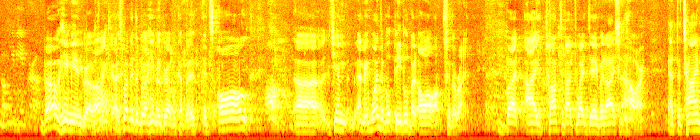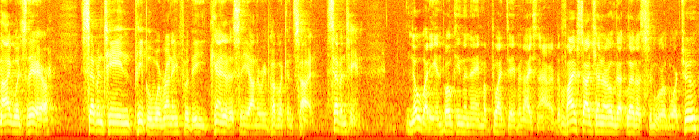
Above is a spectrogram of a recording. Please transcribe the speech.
Bohemian Grove. Bohemian Grove, oh. thank you. I spoke at the Bohemian Grove a couple. It, it's all uh, Jim. I mean, wonderful people, but all to the right. But I talked about Dwight David Eisenhower. At the time I was there, 17 people were running for the candidacy on the Republican side. 17. Nobody invoking the name of Dwight David Eisenhower, the hmm. five star general that led us through World War II,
